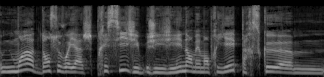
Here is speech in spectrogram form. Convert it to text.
Moi, dans ce voyage précis, j'ai énormément prié parce que euh,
